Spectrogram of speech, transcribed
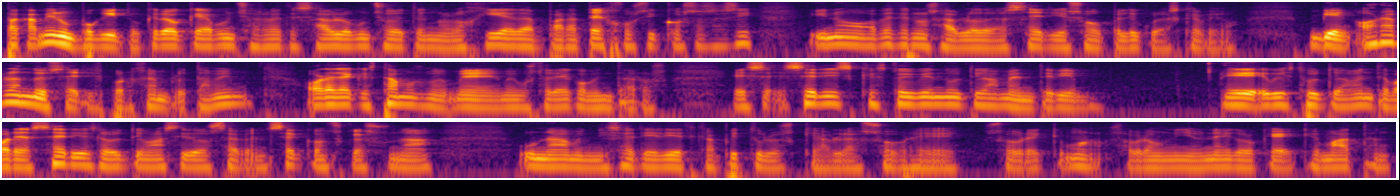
para cambiar un poquito, creo que muchas veces hablo mucho de tecnología, de aparatejos y cosas así, y no, a veces no os hablo de las series o películas que veo. Bien, ahora hablando de series, por ejemplo, también, ahora ya que estamos, me, me gustaría comentaros, es, series que estoy viendo últimamente, bien, He visto últimamente varias series, la última ha sido Seven Seconds, que es una, una miniserie de 10 capítulos que habla sobre, sobre, bueno, sobre un niño negro que, que matan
